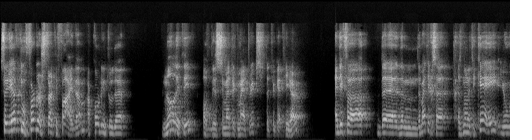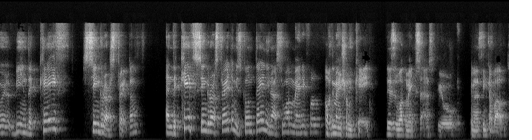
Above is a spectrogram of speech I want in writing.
So you have to further stratify them according to the nullity of the symmetric matrix that you get here. And if uh, the, the, the matrix has nullity k, you will be in the kth singular stratum. And the kth singular stratum is contained in a C1 manifold of dimension k. This is what makes sense if you, you think about.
